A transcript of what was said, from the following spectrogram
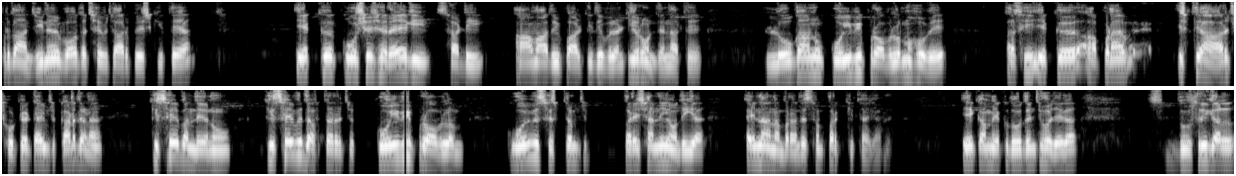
ਪ੍ਰਧਾਨ ਜੀ ਨੇ ਵੀ ਬਹੁਤ ਅੱਛੇ ਵਿਚਾਰ ਪੇਸ਼ ਕੀਤੇ ਆ। ਇੱਕ ਕੋਸ਼ਿਸ਼ ਰਹੇਗੀ ਸਾਡੀ ਆਮ ਆਦਮੀ ਪਾਰਟੀ ਦੇ ਵਲੰਟੀਅਰ ਹੋਣ ਦੇ ਨਾਤੇ। ਲੋਕਾਂ ਨੂੰ ਕੋਈ ਵੀ ਪ੍ਰੋਬਲਮ ਹੋਵੇ, ਅਸੀਂ ਇੱਕ ਆਪਣਾ ਇਸ਼ਤਿਹਾਰ ਛੋਟੇ ਟਾਈਮ 'ਚ ਕੱਢ ਦੇਣਾ। ਕਿਸੇ ਬੰਦੇ ਨੂੰ, ਕਿਸੇ ਵੀ ਦਫ਼ਤਰ 'ਚ ਕੋਈ ਵੀ ਪ੍ਰੋਬਲਮ, ਕੋਈ ਵੀ ਸਿਸਟਮ 'ਚ ਪਰੇਸ਼ਾਨੀ ਆਉਂਦੀ ਹੈ ਇਹਨਾਂ ਨੰਬਰਾਂ ਤੇ ਸੰਪਰਕ ਕੀਤਾ ਜਾਵੇ। ਇਹ ਕੰਮ ਇੱਕ ਦੋ ਦਿਨ 'ਚ ਹੋ ਜਾਏਗਾ। ਸ- ਦੂਸਰੀ ਗੱਲ,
